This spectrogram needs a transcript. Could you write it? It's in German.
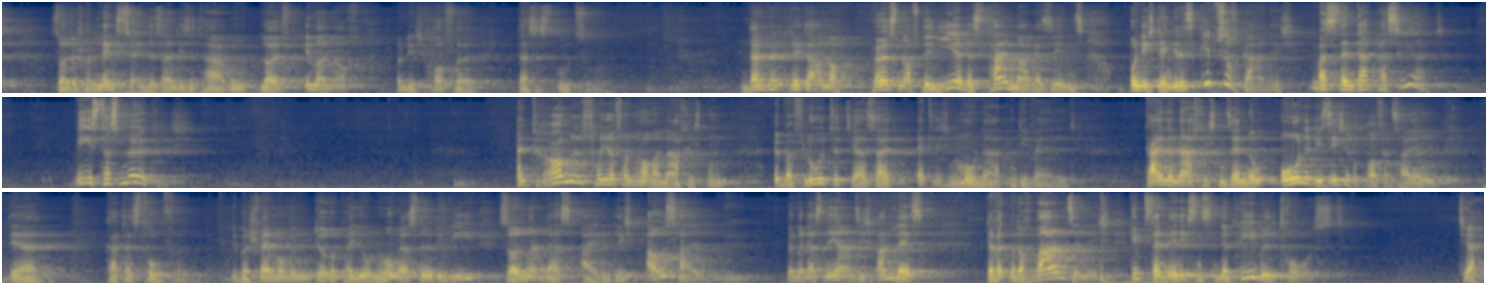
sollte schon längst zu Ende sein, diese Tagung, läuft immer noch und ich hoffe, das ist gut so. Und dann wird Greta auch noch Person of the Year des Time Magazins. Und ich denke, das gibt's doch gar nicht. Was denn da passiert? Wie ist das möglich? Ein Trommelfeuer von Horrornachrichten überflutet ja seit etlichen Monaten die Welt. Keine Nachrichtensendung ohne die sichere Prophezeiung der Katastrophe. Überschwemmungen, Dürreperioden, Hungersnöte, wie soll man das eigentlich aushalten? Wenn man das näher an sich ranlässt, da wird man doch wahnsinnig. Gibt es denn wenigstens in der Bibel Trost? Tja,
